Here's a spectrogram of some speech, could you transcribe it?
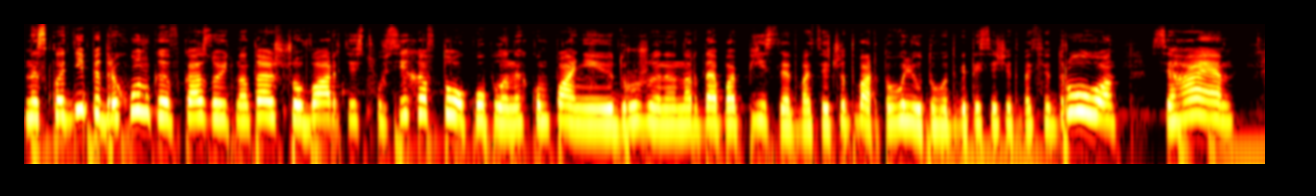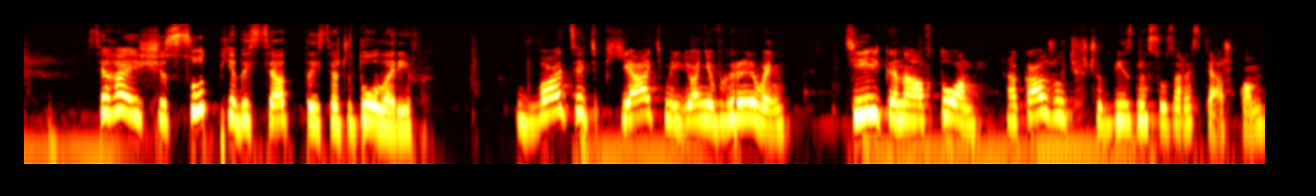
Нескладні підрахунки вказують на те, що вартість усіх авто, куплених компанією дружини нардепа після 24 лютого 2022 сягає, сягає 650 тисяч доларів. 25 мільйонів гривень. Тільки на авто. А кажуть, що бізнесу зараз тяжко.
